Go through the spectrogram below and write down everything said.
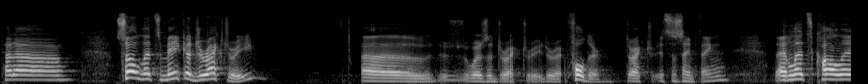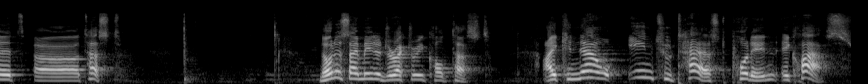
Ta-da! So let's make a directory. Uh, where's a directory? Direct, folder, directory. It's the same thing. And let's call it uh, test. Notice I made a directory called test. I can now, into test, put in a class.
